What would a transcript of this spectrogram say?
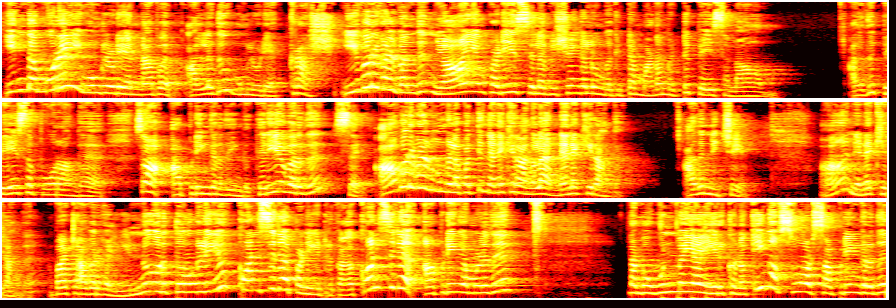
இந்த முறை உங்களுடைய நபர் அல்லது உங்களுடைய க்ரஷ் இவர்கள் வந்து நியாயம்படி சில விஷயங்கள் உங்ககிட்ட மனமிட்டு பேசலாம். அல்லது பேச போறாங்க. ஸோ அப்படிங்கிறது இங்க தெரிய வருது. சரி அவர்கள் உங்களை பத்தி நினைக்கிறாங்களா? நினைக்கிறாங்க. அது நிச்சயம். ஆ நினைக்கிறாங்க. பட் அவர்கள் இன்னொருத்தவங்களையும் கன்சிடர் பண்ணிக்கிட்டு இருக்காங்க கன்சிடர் அப்படிங்கும் பொழுது நம்ம உண்மையா இருக்கணும். கிங் ஆஃப் ஸ்வாட்ஸ் அப்படிங்கிறது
